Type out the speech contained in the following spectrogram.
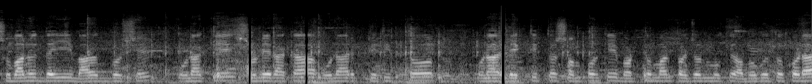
শুভানুদ্দায়ী ভারতবর্ষের ওনাকে শুনে রাখা, ওনার কৃতিত্ব, ওনার ব্যক্তিত্ব সম্পর্কে বর্তমান প্রজন্মকে অবগত করা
